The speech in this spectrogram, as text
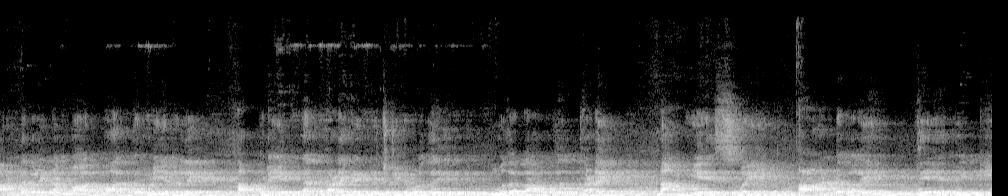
ஆண்டவரை நம்மால் பார்க்க முடியவில்லை. அப்படி என்ன தடைகள் என்று சொல்கிற பொழுது முதலாவது தடை நாம் இயேசுவை ஆண்டவரை தேவைக்கு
